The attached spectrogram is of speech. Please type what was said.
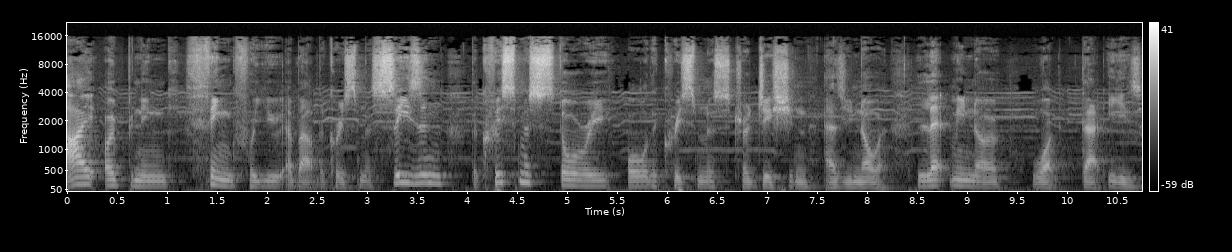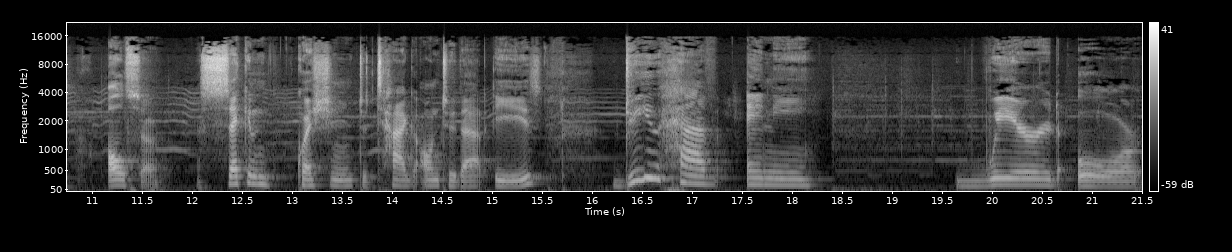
eye opening thing for you about the Christmas season, the Christmas story, or the Christmas tradition as you know it? Let me know what that is. Also, a second question to tag onto that is Do you have any weird or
